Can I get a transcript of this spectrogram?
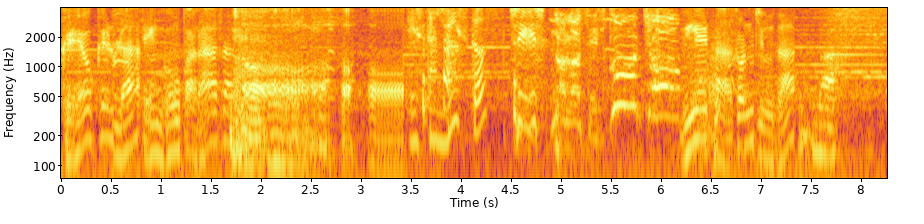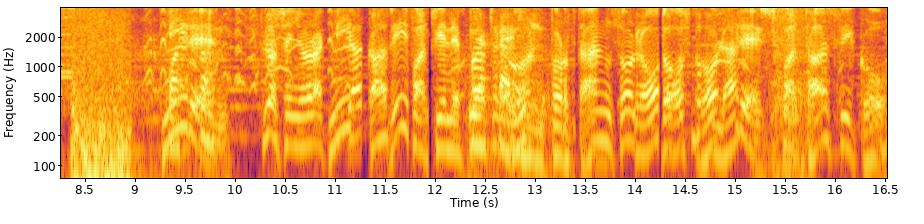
Creo que la tengo parada. ¿Están listos? ¡Sí! ¡No los escucho! Bien, con ayuda. Miren, la señora Mia Khalifa tiene Patreon por tan solo dos dólares. ¡Fantástico!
